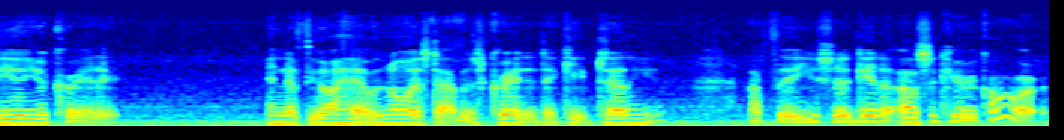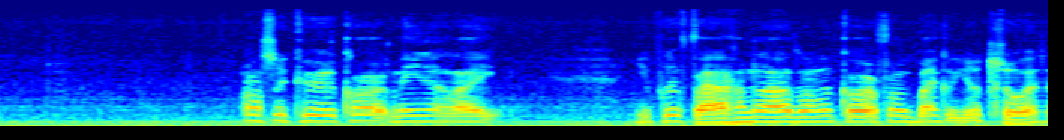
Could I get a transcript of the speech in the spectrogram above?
build your credit. And if you don't have no established credit, they keep telling you, I feel you should get an unsecured card. Unsecured card meaning like you put five hundred dollars on a card from a bank of your choice,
